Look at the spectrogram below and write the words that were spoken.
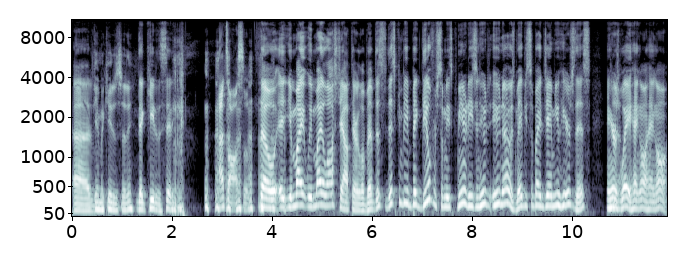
uh, Game of Key to the City. the key to the city. That's awesome. so it, you might we might have lost you out there a little bit. This this can be a big deal for some of these communities, and who who knows? Maybe somebody at JMU hears this and hears, Yeah. "Wait, hang on, hang on."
